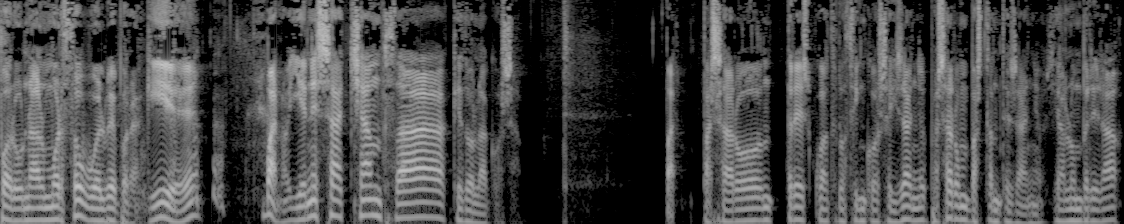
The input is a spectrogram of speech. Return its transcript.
por un almuerzo vuelve por aquí, ¿eh? Bueno, y en esa chanza quedó la cosa. Pasaron tres, cuatro, cinco, seis años, pasaron bastantes años. Ya el hombre era,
